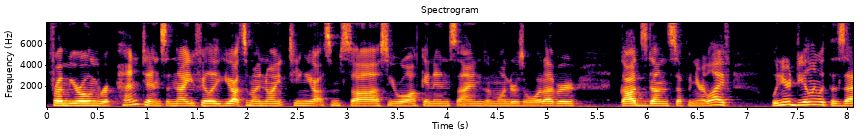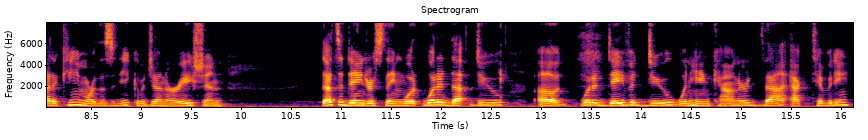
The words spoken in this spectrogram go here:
from your own repentance and now you feel like you got some anointing you got some sauce you're walking in signs and wonders or whatever god's done stuff in your life when you're dealing with the Zadokim or the Zadiq of a generation that's a dangerous thing what what did that do uh, what did David do when he encountered that activity?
